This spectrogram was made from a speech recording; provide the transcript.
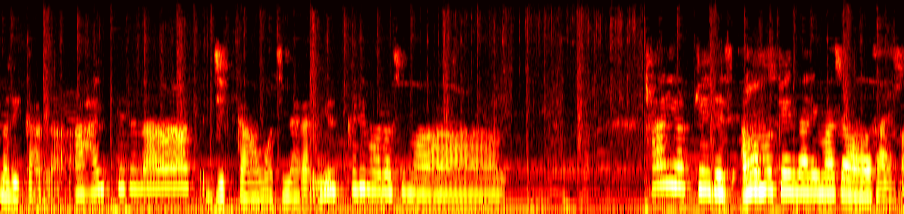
伸び感が、あ、入ってるなーって実感を持ちながらゆっくり戻します。はい、OK です。仰向けになりましょう、最初。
